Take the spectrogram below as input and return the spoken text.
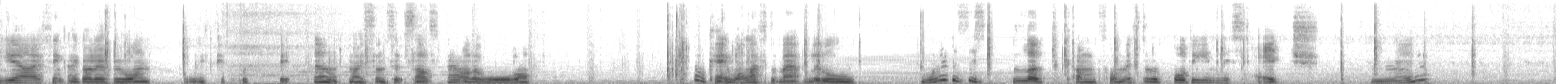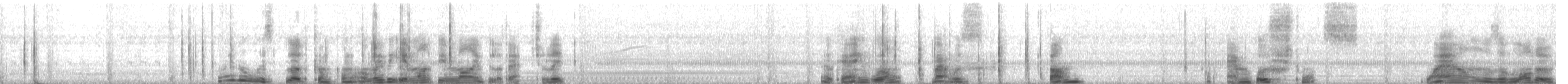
Yeah, I think I got everyone. All these people bit. Oh, my Sunset Sarsaparilla wore off. Okay, well after that little... Where does this blood come from? Is there a body in this hedge? No? Where did all this blood come from? Or maybe it might be my blood, actually. Okay, well, that was fun. Ambushed, what's... Wow, there's a lot of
